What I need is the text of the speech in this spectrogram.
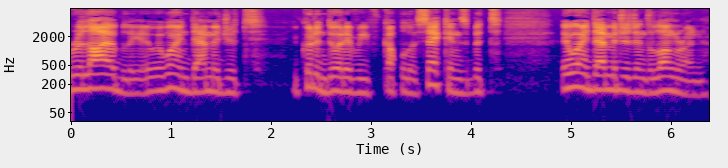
reliably. It won't damage it. You couldn't do it every couple of seconds, but it won't damage it in the long run.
